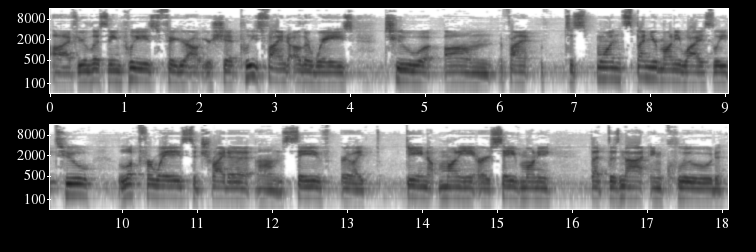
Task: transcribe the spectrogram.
uh, if you're listening, please figure out your shit. Please find other ways to um, find to one spend your money wisely. Two, look for ways to try to um, save or like gain money or save money that does not include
